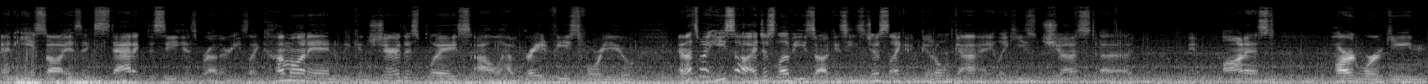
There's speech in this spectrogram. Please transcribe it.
and Esau is ecstatic to see his brother. He's like, Come on in, we can share this place, I'll have a great feast for you. And that's why Esau, I just love Esau, because he's just like a good old guy. Like, he's just a you know, honest, hardworking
